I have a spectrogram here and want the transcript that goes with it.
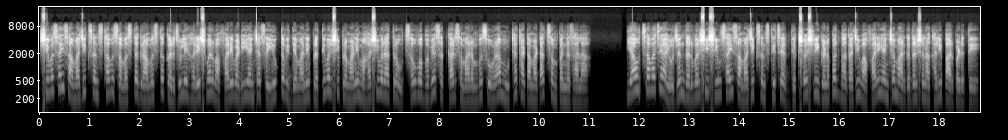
शिवसाई सामाजिक संस्था व समस्त ग्रामस्थ कर्जुले हरेश्वर वाफारेवाडी यांच्या संयुक्त विद्यमाने प्रतिवर्षीप्रमाणे महाशिवरात्र उत्सव व भव्य सत्कार समारंभ सोहळा मोठ्या थाटामाटात संपन्न झाला. या उत्सवाचे आयोजन दरवर्षी शिवसाई सामाजिक संस्थेचे अध्यक्ष श्री गणपत भागाजी वाफारे यांच्या मार्गदर्शनाखाली पार पडते.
